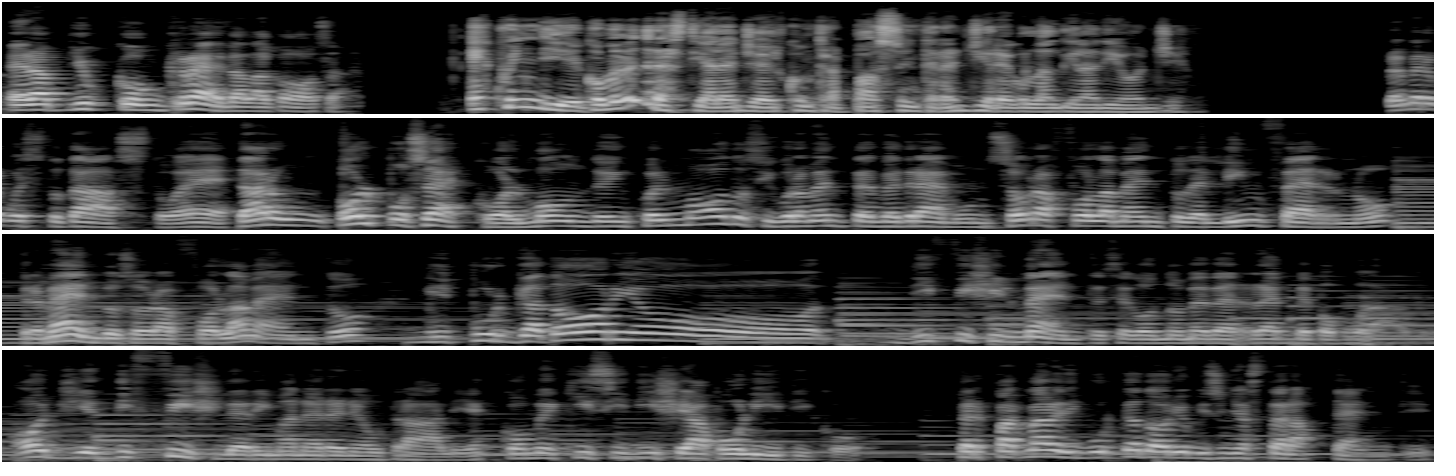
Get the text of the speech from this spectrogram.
era più concreta la cosa. E quindi come vedresti a leggere il contrappasso interagire con l'aldilà di oggi? Premere questo tasto e dare un colpo secco al mondo in quel modo, sicuramente vedremo un sovraffollamento dell'inferno, tremendo sovraffollamento. Il purgatorio difficilmente, secondo me, verrebbe popolato. Oggi è difficile rimanere neutrali, è come chi si dice apolitico per parlare di purgatorio bisogna stare attenti,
